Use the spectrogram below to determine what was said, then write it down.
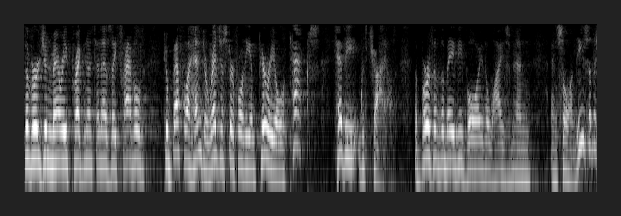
the Virgin Mary pregnant, and as they traveled to Bethlehem to register for the imperial tax, heavy with child, the birth of the baby boy, the wise men, and so on. These are the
